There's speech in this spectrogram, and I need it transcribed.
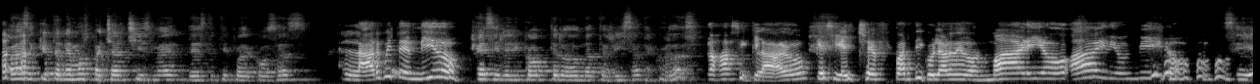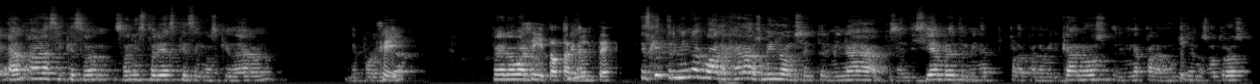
Ahora sí que tenemos para echar chisme de este tipo de cosas largo y tendido. Que si el helicóptero donde aterriza, ¿te acuerdas? Ajá, sí, claro. Que si el chef particular de Don Mario. Ay, Dios mío. Sí, ahora sí que son, son historias que se nos quedaron de por vida. Sí. Pero bueno. Sí, totalmente. Es que termina Guadalajara 2011, termina pues en diciembre, termina para Panamericanos, termina para muchos de nosotros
